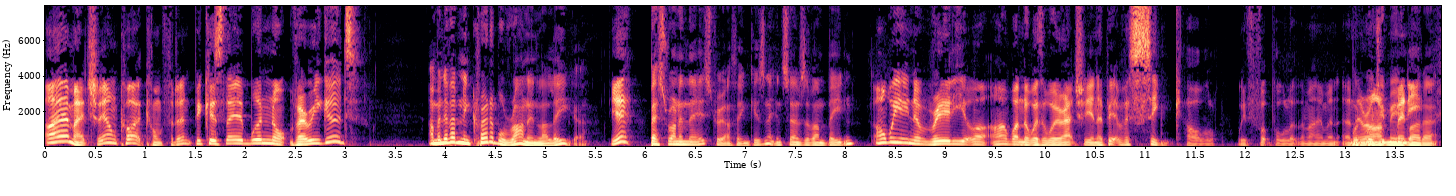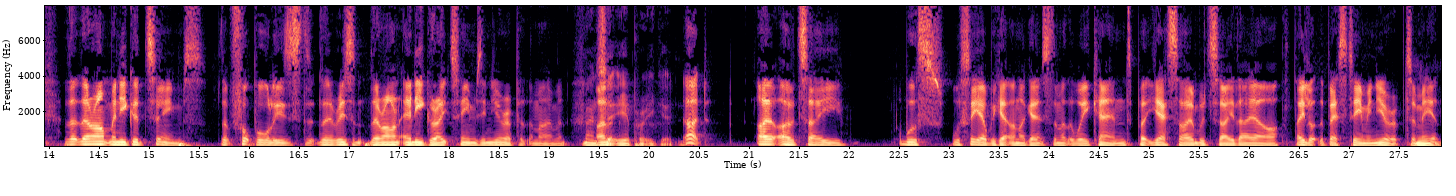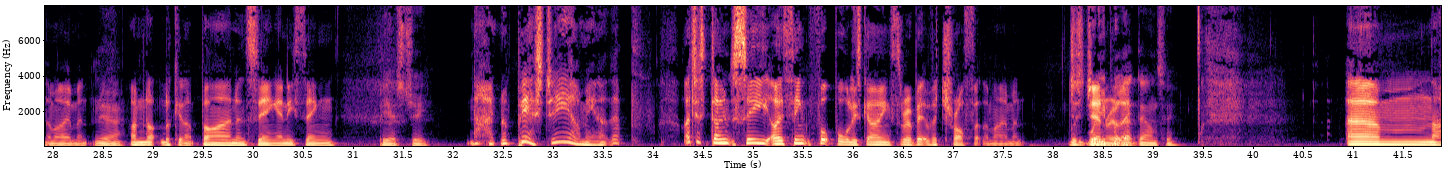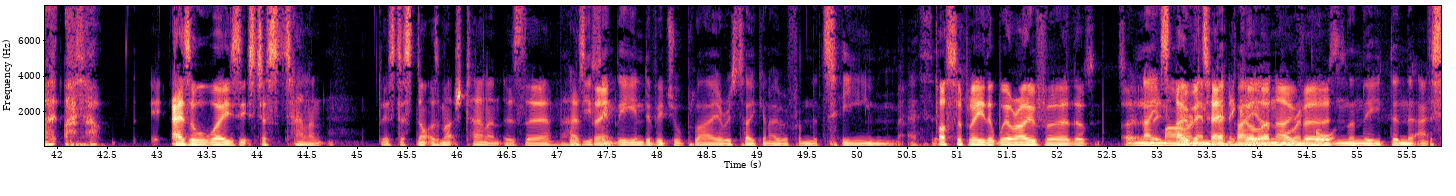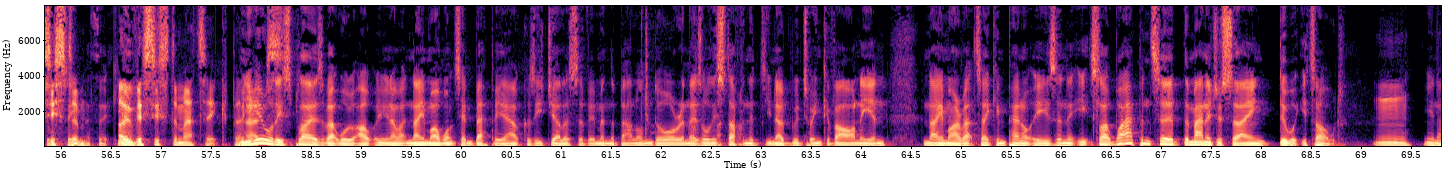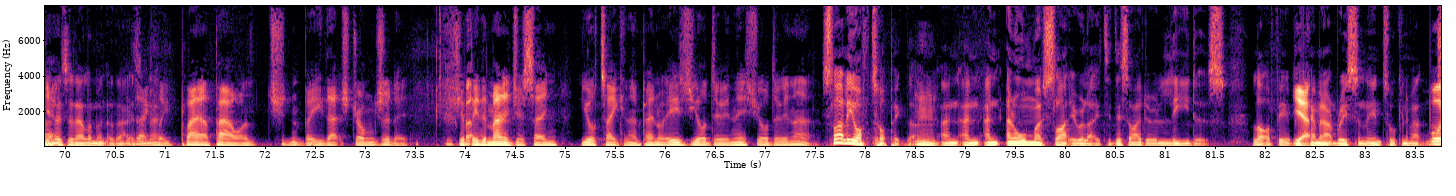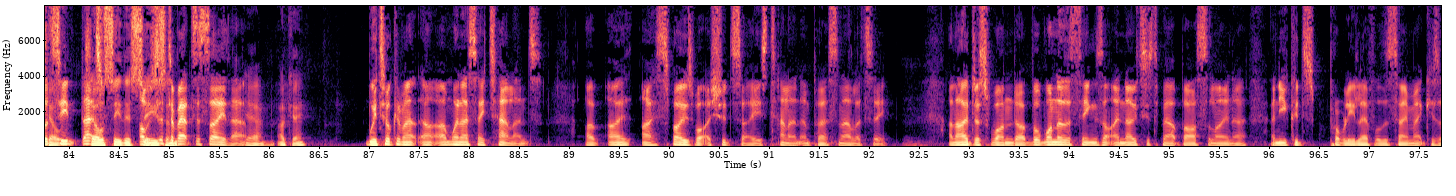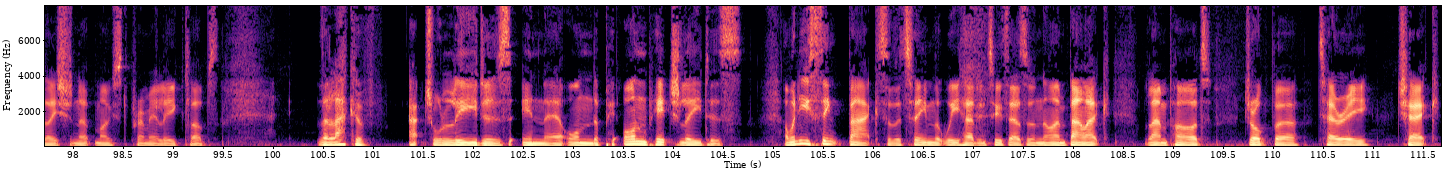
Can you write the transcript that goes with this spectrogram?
I am actually. I'm quite confident because they were not very good. I mean, they've had an incredible run in La Liga. Yeah. Best run in their history, I think, isn't it, in terms of unbeaten? Are we in a really? I wonder whether we're actually in a bit of a sinkhole with football at the moment, and What- there what aren't you mean many. by that? there aren't many good teams. That football is that there isn't. There aren't any great teams in Europe at the moment. Man City are pretty good. I, I would say we'll we'll see how we get on against them at the weekend. But yes, I would say they are. They look the best team in Europe to me at the moment. Mm. Yeah. I'm not looking at Bayern and seeing anything. PSG. No, no PSG. I mean, I just don't see. I think football is going through a bit of a trough at the moment. Just what do you put that down to? Um, I, I, as always, it's just talent. There's just not as much talent as there Or has do you been. think the individual player is taken over from the team ethic? Possibly that we're over the so uh, Neymar it's and over Mbappe technical and more over important than the than the the system, ethic. yeah. over systematic. I mean, you hear all these players about, well, uh, you know, Neymar wants Mbappe out because he's jealous of him and the Ballon d'Or, and there's all this stuff in the, you know, between Cavani and Neymar about taking penalties, and it's like, what happened to the manager saying, "Do what you're told"? Mm. You know, Yeah. there's an element of that, not exactly. there? Player power shouldn't be that strong, should it? It should be the manager saying, "You're taking the penalties. You're doing this. You're doing that." Slightly off topic though, Hmm. and, and, and, and almost slightly related. This idea of leaders. A lot of people Yeah. coming out recently and talking about Well, Chel- see, that's, Chelsea this season. I was just about to say that. yeah, okay. We're talking about uh, when I say talent. I, I, I suppose what I should say is talent and personality. And I just wonder. But one of the things that I noticed about Barcelona, and you could probably level the same accusation at most Premier League clubs, the lack of actual leaders in there on the on pitch leaders. And when you think back to the team that we had in 2009, Ballack, Lampard, Drogba, Terry, Cech,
